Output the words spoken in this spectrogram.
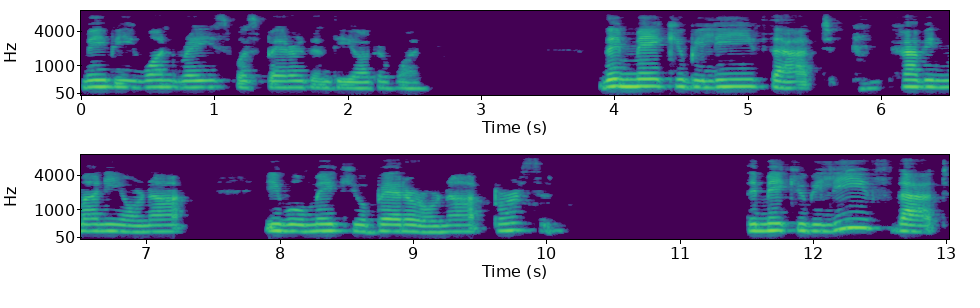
maybe one race was better than the other one. They make you believe that having money or not, it will make you a better or not person. They make you believe that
